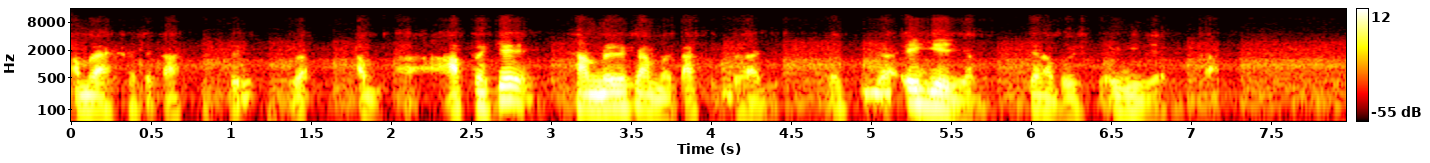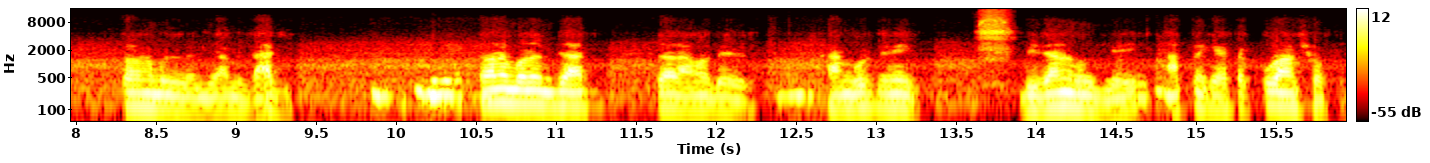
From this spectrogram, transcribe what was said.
আমরা একসাথে কাজ করতে আপনাকে সামনে রেখে আমরা কাজ করতে রাজি। এগিয়ে যাব সেনা পরিষদ এগিয়ে যাবে। তখন বললেন যে আমি রাজি। তখন বললেন যে আচ্ছা, আমাদের সাংগঠনিক বিধান অনুযায়ী আপনাকে একটা কোরআন শপথ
